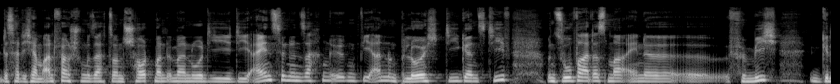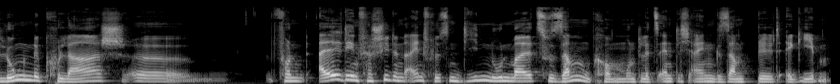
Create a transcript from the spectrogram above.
das hatte ich am Anfang schon gesagt, sonst schaut man immer nur die, die einzelnen Sachen irgendwie an und beleuchtet die ganz tief und so war das mal eine äh, für mich gelungene Collage, äh, von all den verschiedenen Einflüssen, die nun mal zusammenkommen und letztendlich ein Gesamtbild ergeben.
